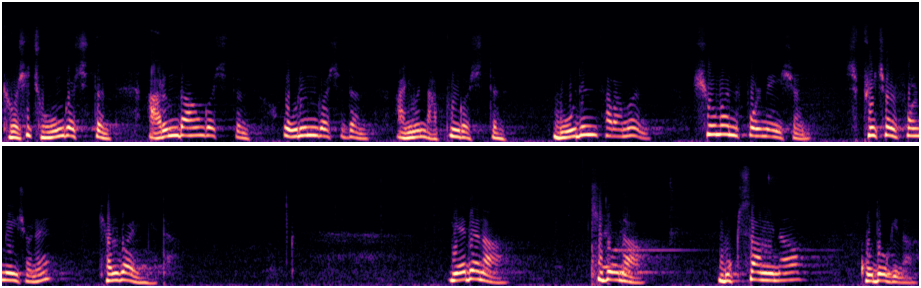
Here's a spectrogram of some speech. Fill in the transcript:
그것이 좋은 것이든 아름다운 것이든 옳은 것이든 아니면 나쁜 것이든 모든 사람은 human formation, spiritual formation의 결과입니다. 예배나 기도나 묵상이나 고독이나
